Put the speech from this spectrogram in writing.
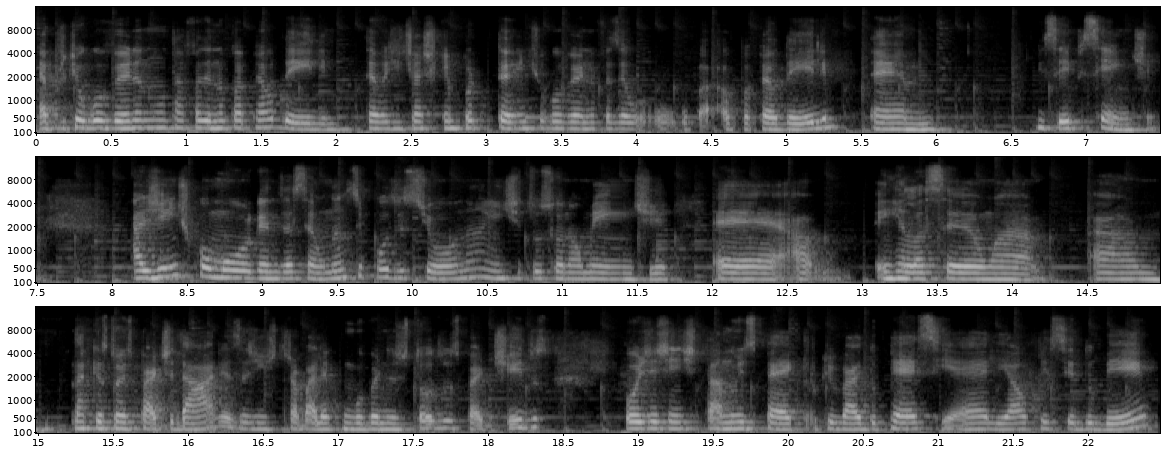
é porque o governo não está fazendo o papel dele. Então, a gente acha que é importante o governo fazer o, o, o papel dele é, e ser eficiente. A gente, como organização, não se posiciona institucionalmente é, a, em relação a, a, a, questões partidárias, a gente trabalha com governos de todos os partidos. Hoje a gente está no espectro que vai do PSL ao PCdoB,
